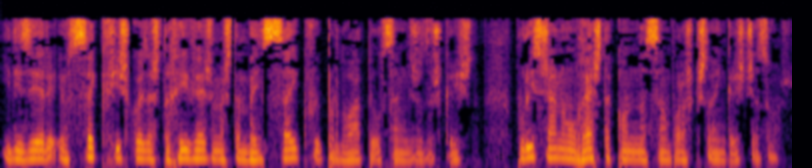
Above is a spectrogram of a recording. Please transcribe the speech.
e dizer, eu sei que fiz coisas terríveis, mas também sei que fui perdoado pelo sangue de Jesus Cristo. Por isso já não resta condenação para os que estão em Cristo Jesus.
